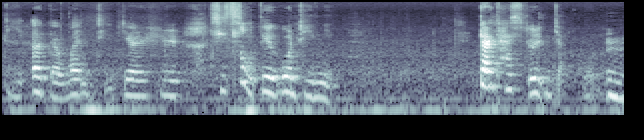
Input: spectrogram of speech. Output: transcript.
第二个问题就是，其实我这个问题你刚开始就已经讲过了，嗯。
